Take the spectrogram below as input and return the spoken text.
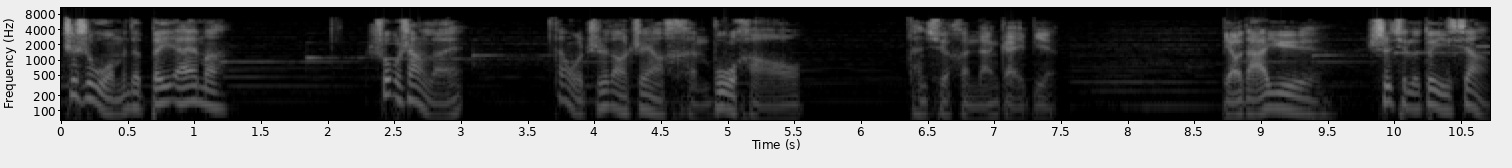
这是我们的悲哀吗？说不上来，但我知道这样很不好，但却很难改变。表达欲失去了对象，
